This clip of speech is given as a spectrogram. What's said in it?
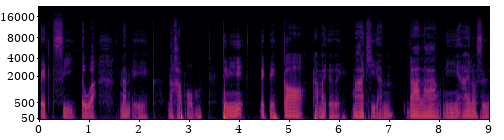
เป็ดสี่ตัว นั่นเอง นะครับผม ทีนี้เด็กๆก็ทำไมเอ่ย มาเขียนด้านล่างนี้ให้เราซื้อ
